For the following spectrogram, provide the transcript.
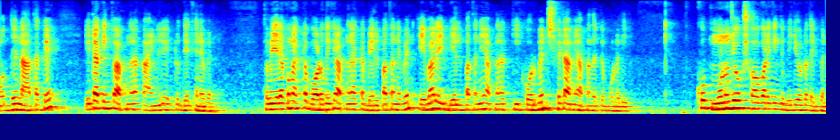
মধ্যে না থাকে, এটা কিন্তু আপনারা কাইন্ডলি একটু দেখে নেবেন। তবে এরকম একটা বড় দেখে আপনারা একটা বেলপাতা নেবেন। এবার এই বেলপাতা নিয়ে আপনারা কি করবেন সেটা আমি আপনাদেরকে বলে দিই। খুব মনোযোগ সহকারে কিন্তু ভিডিওটা দেখবেন।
